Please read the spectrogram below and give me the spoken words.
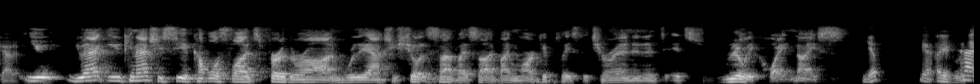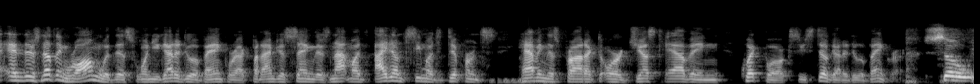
Got it. You you act, you can actually see a couple of slides further on where they actually show it side by side by marketplace that you're in, and it's it's really quite nice. Yep. Yeah, I agree. And, I, and, there's nothing wrong with this one. You got to do a bank rec, but I'm just saying there's not much. I don't see much difference having this product or just having QuickBooks. You still got to do a bank rec. So,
